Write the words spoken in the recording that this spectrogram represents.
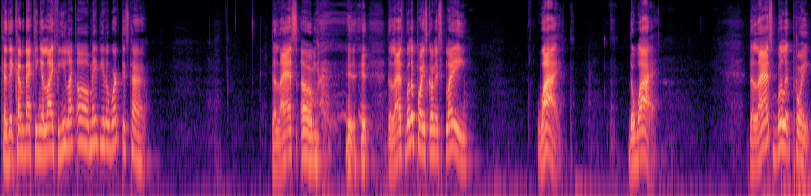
Because they come back in your life and you're like, oh, maybe it'll work this time. The last um the last bullet point is going to explain why. The why. The last bullet point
